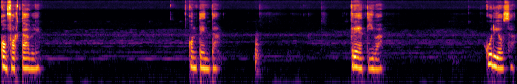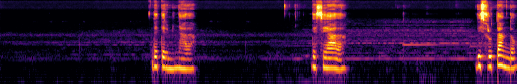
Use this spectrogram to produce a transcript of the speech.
confortable, contenta, creativa, curiosa, determinada, deseada, disfrutando,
